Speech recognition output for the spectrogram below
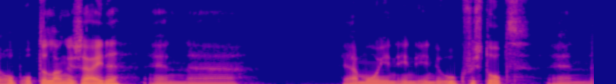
op, op de lange zijde. En ja, mooi in, in, in de hoek verstopt. En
